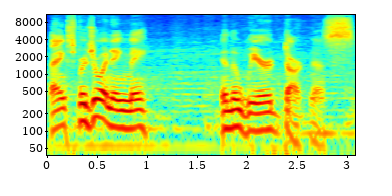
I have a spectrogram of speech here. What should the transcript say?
Thanks for joining me in the Weird Darkness.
